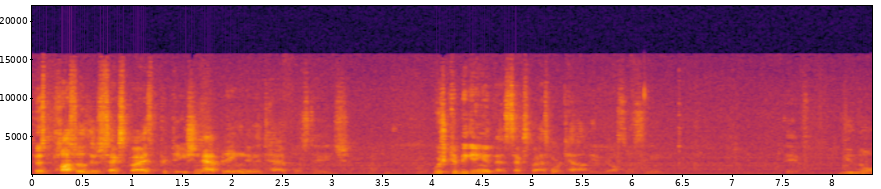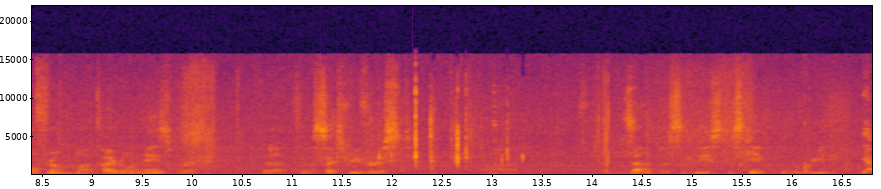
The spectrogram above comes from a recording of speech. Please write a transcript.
There's possible there's sex bias predation happening in the tadpole stage, which could be getting at that sex bias mortality we also see. you know from uh, Tyrone Hayes' work that the sex reversed uh, Xenopus at least is capable of breeding. Yeah.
